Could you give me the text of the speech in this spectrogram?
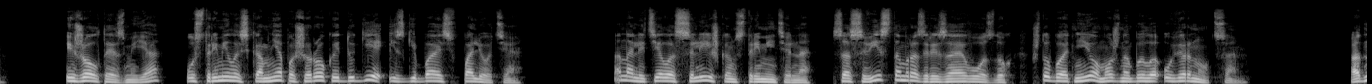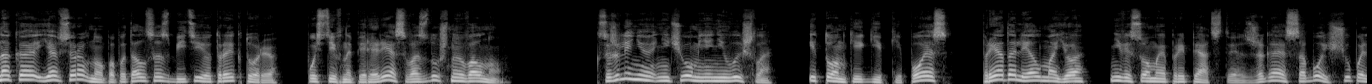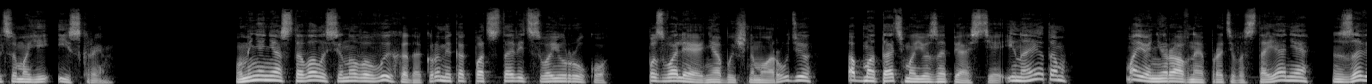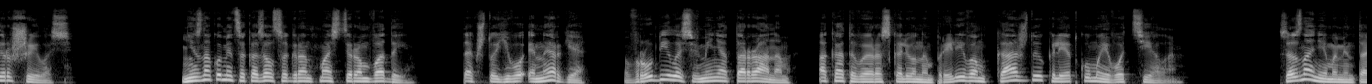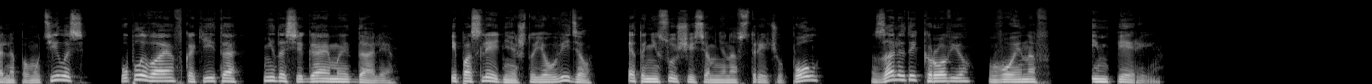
И желтая змея устремилась ко мне по широкой дуге, изгибаясь в полете. Она летела слишком стремительно, со свистом разрезая воздух, чтобы от нее можно было увернуться. Однако я все равно попытался сбить ее траекторию, пустив на перерез воздушную волну. К сожалению, ничего у меня не вышло, и тонкий гибкий пояс преодолел мое невесомое препятствие, сжигая с собой щупальца моей искры. У меня не оставалось иного выхода, кроме как подставить свою руку, позволяя необычному орудию обмотать мое запястье, и на этом мое неравное противостояние завершилось. Незнакомец оказался грандмастером воды, так что его энергия врубилась в меня тараном, окатывая раскаленным приливом каждую клетку моего тела. Сознание моментально помутилось, уплывая в какие-то недосягаемые дали. И последнее, что я увидел, это несущийся мне навстречу пол, залитый кровью воинов Империи.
